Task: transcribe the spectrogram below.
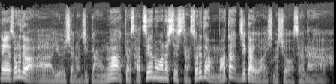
えー、それでは勇者の時間は今日は撮影のお話でした。それではまた次回お会いしましょう。さようなら。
